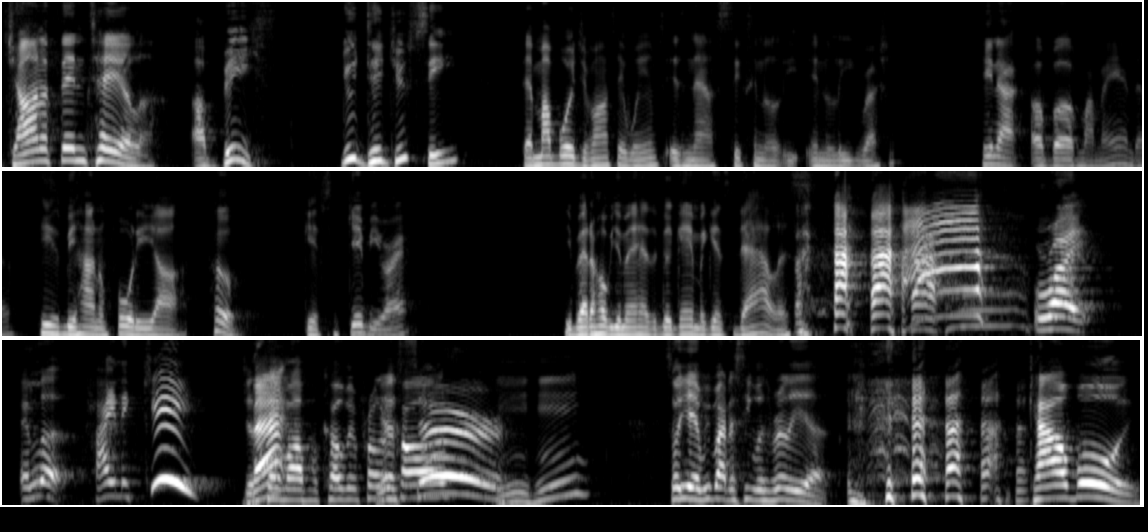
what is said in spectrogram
Jonathan Taylor, A beast. you did you see that my boy Javonte Williams is now six in the in the league rushing? He not above my man though. He's behind him 40 yards. Who? Gibson, Gibby, right? you better hope your man has a good game against Dallas. Right. And look, Heinicke just Back. came off of COVID protocol. sir. Mm-hmm. So yeah, we about to see what's really up. Cowboys.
